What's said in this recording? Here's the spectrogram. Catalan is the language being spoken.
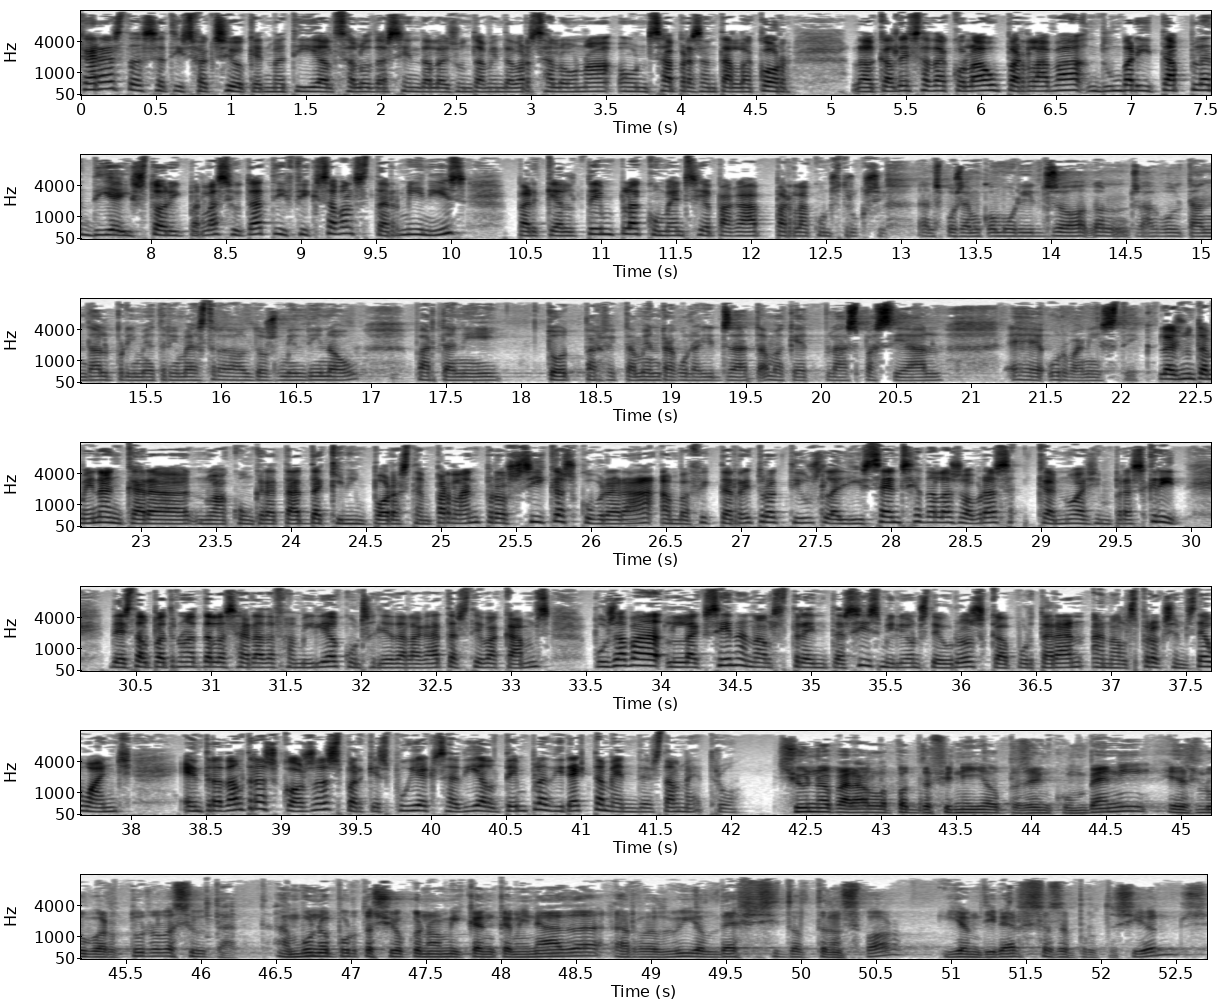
Cares de satisfacció aquest matí al Saló de Cent de l'Ajuntament de Barcelona, on s'ha presentat l'acord. L'alcaldessa de Colau parlava d'un veritable dia històric per la ciutat i fixava els terminis perquè el temple comenci a pagar per la construcció. Ens posem com horitzó doncs, al voltant del primer trimestre del 2019 per tenir tot perfectament regularitzat amb aquest pla especial eh, urbanístic. L'Ajuntament encara no ha concretat de quin import estem parlant, però sí que es cobrarà amb efectes retroactius la llicència de les obres que no hagin prescrit. Des del Patronat de la Sagrada Família, el conseller delegat Esteve Camps posava l'accent en els 36 milions d'euros que aportaran en els pròxims 10 anys, entre d'altres coses perquè es pugui accedir al temple directament des del metro. Si una paraula pot definir el present conveni és l'obertura a la ciutat amb una aportació econòmica encaminada a reduir el dèficit del transport i amb diverses aportacions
